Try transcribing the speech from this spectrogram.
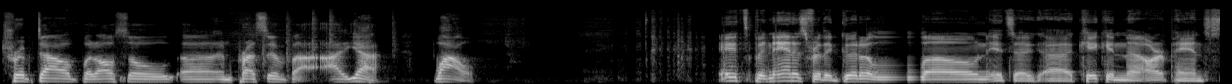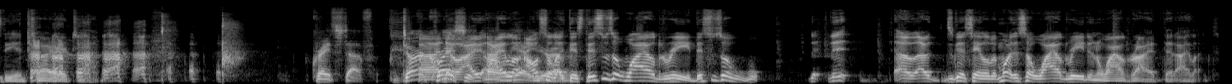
tripped out, but also uh, impressive. I, yeah, wow. It's bananas for the good alone. It's a uh, kick in the art pants the entire time. Great stuff. Dark uh, Crisis. No, I, I oh, yeah, also like this. This was a wild read. This was a. This, uh, I was going to say a little bit more. This is a wild read and a wild ride that I liked.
